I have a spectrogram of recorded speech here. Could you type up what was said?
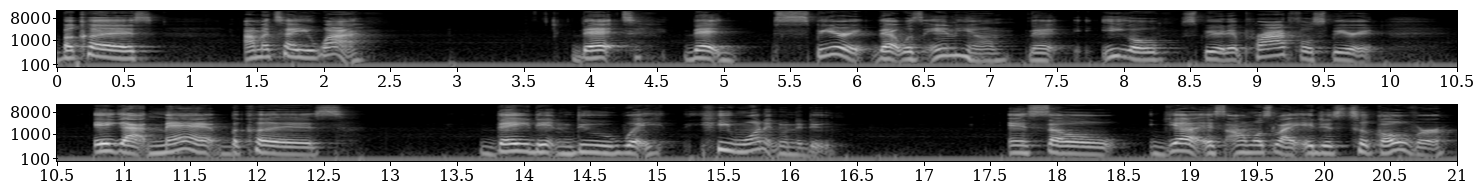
Because I'm gonna tell you why. That that spirit that was in him, that ego spirit, that prideful spirit, it got mad because they didn't do what he wanted them to do. And so, yeah, it's almost like it just took over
